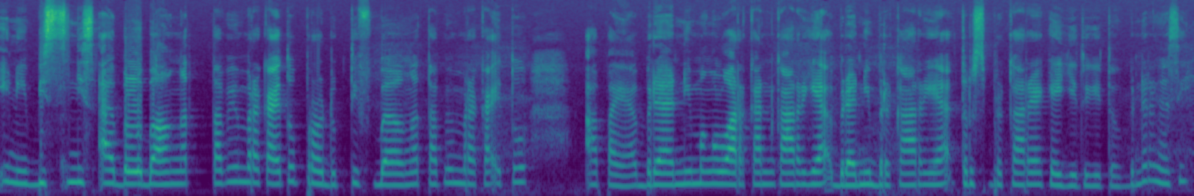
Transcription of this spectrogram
ini bisnis able banget, tapi mereka itu produktif banget, tapi mereka itu apa ya? Berani mengeluarkan karya, berani berkarya, terus berkarya kayak gitu-gitu. Bener gak sih?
